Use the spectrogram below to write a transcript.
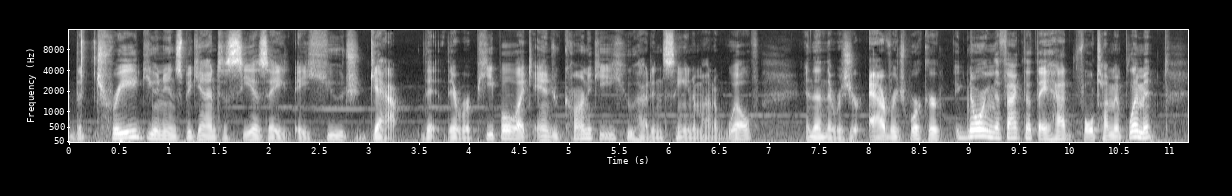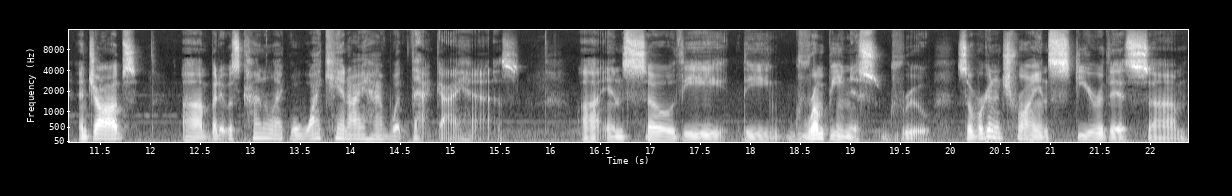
the trade unions began to see as a, a huge gap that there were people like Andrew Carnegie who had insane amount of wealth, and then there was your average worker, ignoring the fact that they had full-time employment and jobs, uh, but it was kind of like, well, why can't I have what that guy has? Uh, and so the the grumpiness grew. So we're going to try and steer this um,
